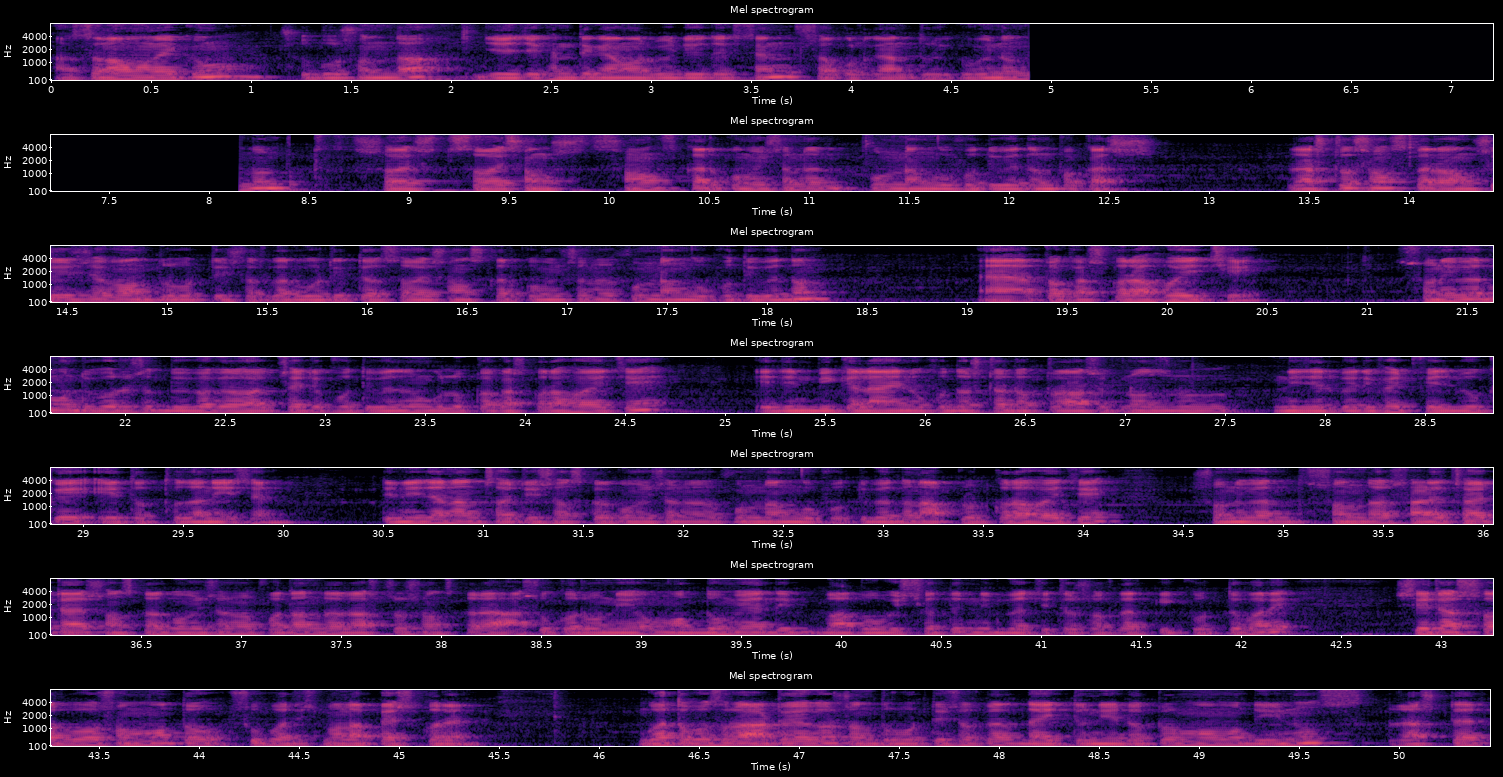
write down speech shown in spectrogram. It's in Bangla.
আসসালামু আলাইকুম, শুভ সন্ধ্যা। যে যেখান থেকে আমার ভিডিও দেখছেন, সকলকে আন্তরিক অভিনন্দন। ছয় ছয় সংস- সংস্কার কমিশনের পূর্ণাঙ্গ প্রতিবেদন প্রকাশ। রাষ্ট্র সংস্কার অংশ হিসেবে অন্তর্বর্তী সরকার গঠিত ছয় সংস্কার কমিশনের পূর্ণাঙ্গ প্রতিবেদন প্রকাশ করা হয়েছে। শনিবার মন্ত্রিপরিষদ বিভাগের ওয়েবসাইটে প্রতিবেদনগুলো প্রকাশ করা হয়েছে। এদিন বিকেলে আইন উপদেষ্টা ডক্টর আসিফ নজরুল নিজের ভেরিফাইড ফেসবুকে এই তথ্য জানিয়েছেন। তিনি জানান, ছয়টি সংস্কার কমিশনের পূর্ণাঙ্গ প্রতিবেদন আপলোড করা হয়েছে। শনিবার সন্ধ্যা সাড়ে ছয়টায় সংস্কার কমিশনের প্রধানরা রাষ্ট্র সংস্কারে আশু করণীয় মধ্যমেয়াদী বা ভবিষ্যতে নির্বাচিত সরকার কী করতে পারে সেটার সর্বসম্মত সুপারিশমালা পেশ করেন। গত বছর আটই আগস্ট অন্তর্বর্তী সরকার দায়িত্ব নিয়ে ডক্টর মোহাম্মদ ইউনুস রাষ্ট্রের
